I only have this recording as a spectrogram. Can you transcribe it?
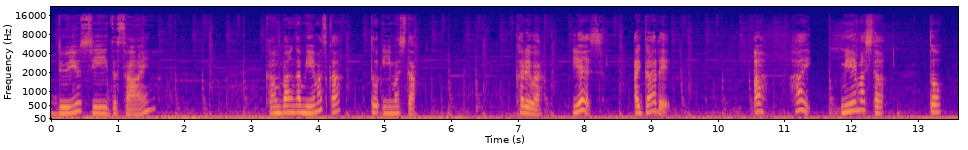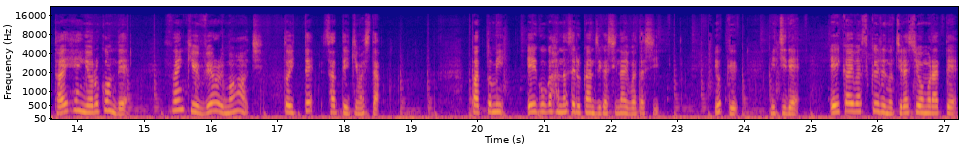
Do you see the sign? 看板が見えますか？と言いました。彼は Yes, I got it. あ、はい、見えました。と大変喜んで Thank you very much と言って去っていきました。ぱっと見英語が話せる感じがしない私。よく道で英会話スクールのチラシをもらって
